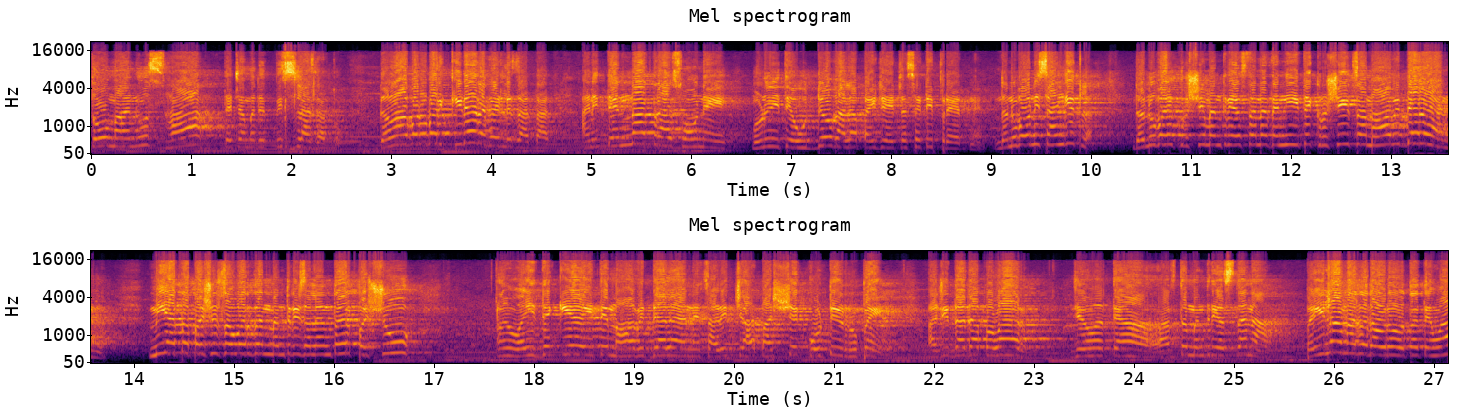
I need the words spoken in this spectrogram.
तो माणूस हा त्याच्यामध्ये पिसला जातो. गव्हाबरोबर किडे रगडले जातात आणि त्यांना त्रास होऊ नये म्हणून इथे उद्योग आला पाहिजे याच्यासाठी प्रयत्न आहे. धनुभाऊनी सांगितलं धनुभाई कृषी मंत्री असताना त्यांनी इथे कृषीचं महाविद्यालय आणलं. मी आता पशुसंवर्धन मंत्री झाल्यानंतर पशु वैद्यकीय इथे महाविद्यालयाने साडेचार पाचशे कोटी रुपये. अजितदादा पवार जेव्हा त्या अर्थमंत्री असताना पहिला माझा दौरा होता तेव्हा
